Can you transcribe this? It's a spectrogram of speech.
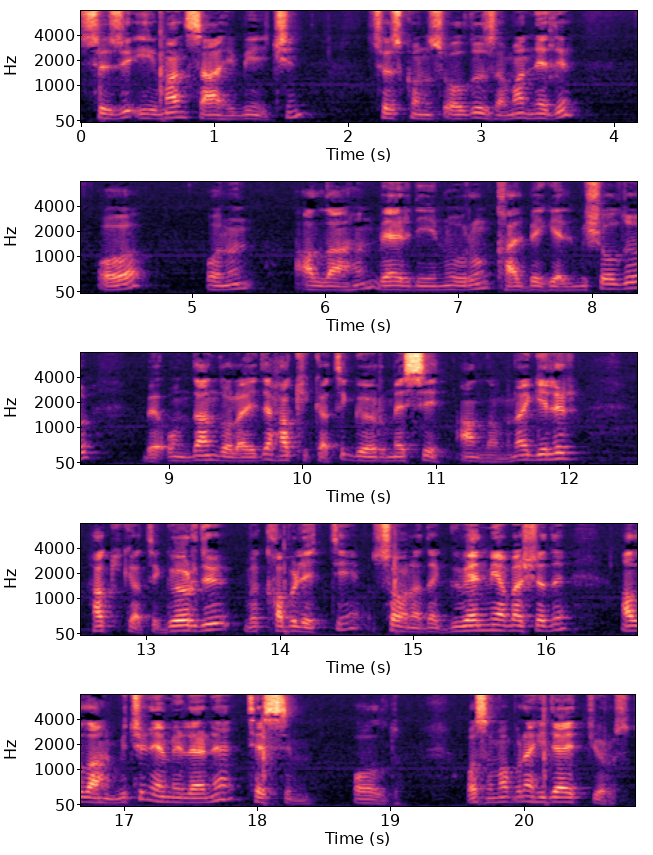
Sözü iman sahibi için söz konusu olduğu zaman nedir? O, onun Allah'ın verdiği nurun kalbe gelmiş olduğu ve ondan dolayı da hakikati görmesi anlamına gelir. Hakikati gördü ve kabul etti. Sonra da güvenmeye başladı. Allah'ın bütün emirlerine teslim oldu. O zaman buna hidayet diyoruz.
